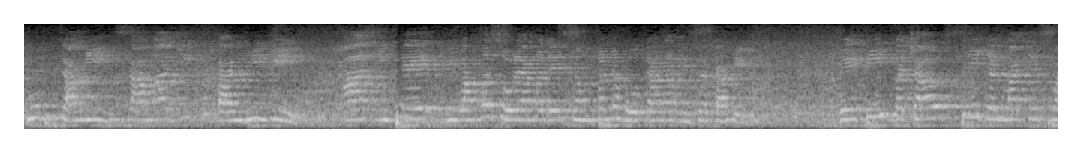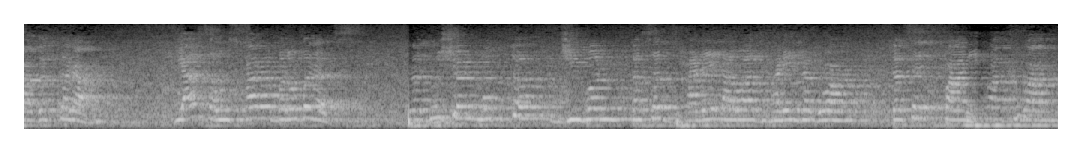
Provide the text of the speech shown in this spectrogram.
खूप चांगली सामाजिक बांधिलकी आज इथे विवाह सोहळ्यामध्ये संपन्न होताना दिसत आहे. बेटी बचाव स्त्री जन्माचे स्वागत करा. या संस्काराबरोबरच प्रदूषण मुक्त जीवन तसंच झाडे लावा झाडे जगवा तसेच पाणी वाचवा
